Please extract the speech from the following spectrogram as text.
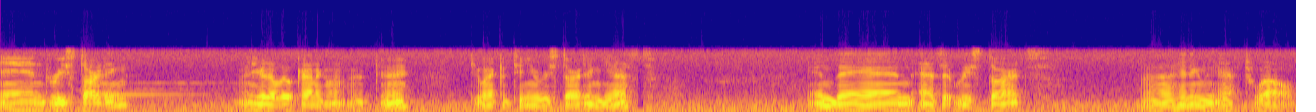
and restarting and hear that little kind of, okay. Do you want to continue restarting? Yes. And then as it restarts, uh, hitting the F12.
